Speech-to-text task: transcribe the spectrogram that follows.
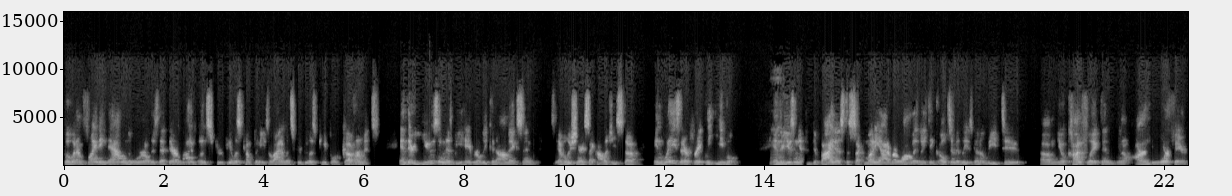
But what I'm finding now in the world is that there are a lot of unscrupulous companies, a lot of unscrupulous people, governments, and they're using this behavioral economics and evolutionary psychology stuff in ways that are frankly evil. Mm-hmm. And they're using it to divide us, to suck money out of our wallet, and I think ultimately is going to lead to um, you know conflict and you know armed warfare.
